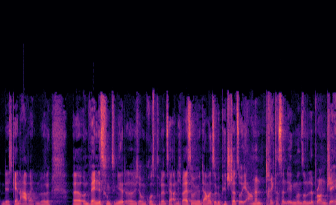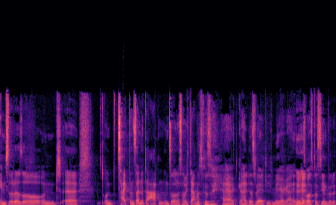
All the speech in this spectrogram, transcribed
an der ich gerne arbeiten würde. Äh, und wenn es funktioniert, natürlich auch ein großes Potenzial. Und ich weiß noch, wie wir damals so gepitcht hat, so ja, und dann trägt das dann irgendwann so ein LeBron James oder so und äh, und zeigt dann seine Daten und so. Und das habe ich damals für so, ja, geil, das wäre natürlich mega geil, wenn sowas passieren würde.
